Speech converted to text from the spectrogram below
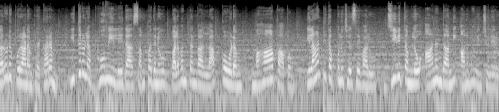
గరుడ పురాణం ప్రకారం ఇతరుల భూమి లేదా సంపదను బలవంతంగా లాక్కోవడం మహాపాపం. ఇలాంటి తప్పులు చేసేవారు జీవితంలో ఆనందాన్ని అనుభవించలేరు.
